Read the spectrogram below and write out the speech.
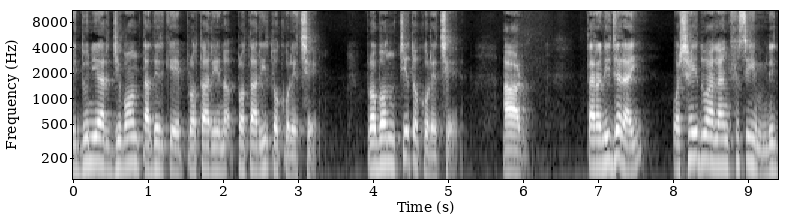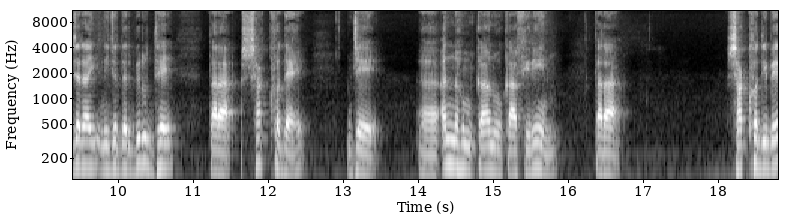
এই দুনিয়ার জীবন তাদেরকে প্রতারিত করেছে, প্রবঞ্চিত করেছে। আর তারা নিজেরাই, ওয়াশাহিদু আলাং ফুসিহিম নিজেরাই নিজেদের বিরুদ্ধে তারা সাক্ষ্য দেয় যে আন্নাহুম কানু কাফিরিন। তারা সাক্ষ্য দিবে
